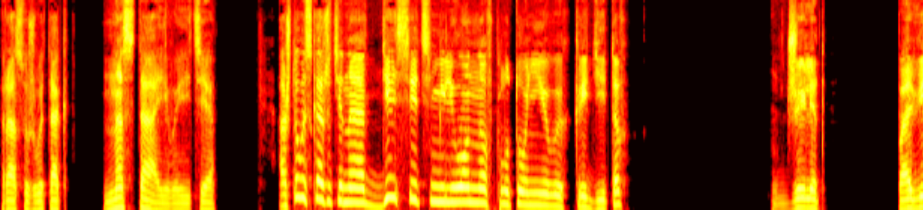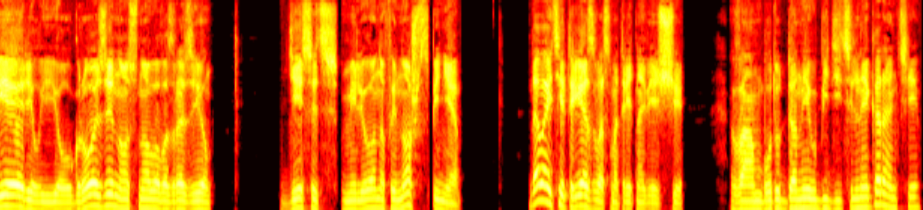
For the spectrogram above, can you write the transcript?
раз уж вы так настаиваете. А что вы скажете на десять миллионов плутониевых кредитов? Джилет поверил ее угрозе, но снова возразил. Десять миллионов и нож в спине. Давайте трезво смотреть на вещи. Вам будут даны убедительные гарантии.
